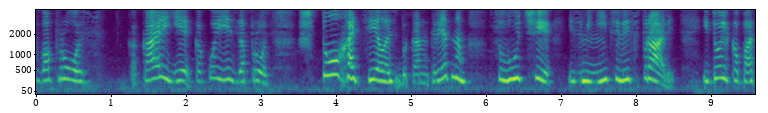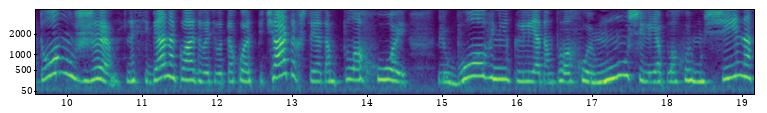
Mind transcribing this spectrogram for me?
вопрос, какая, какой есть запрос, что хотелось бы конкретном случае изменить или исправить. И только потом уже на себя накладывать вот такой отпечаток, что я там плохой любовник, или я там плохой муж, или я плохой мужчина,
